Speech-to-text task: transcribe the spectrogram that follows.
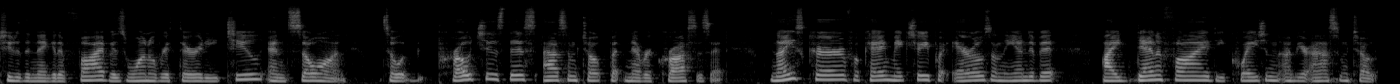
2 to the negative 5 is 1 over 32, and so on. So it approaches this asymptote but never crosses it. Nice curve, okay? Make sure you put arrows on the end of it. Identify the equation of your asymptote.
